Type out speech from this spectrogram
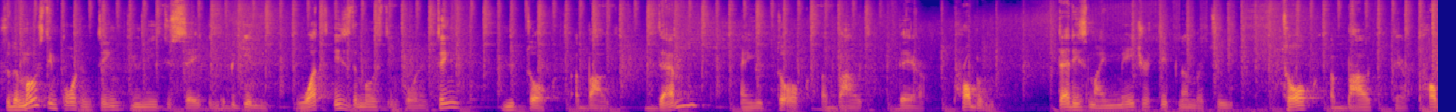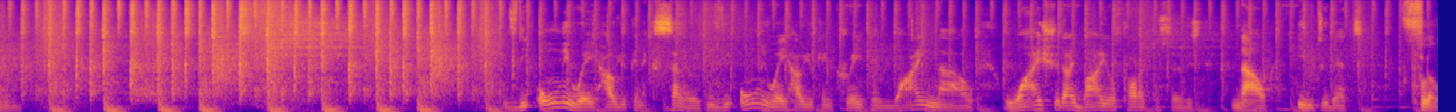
So the most important thing you need to say in the beginning. What is the most important thing? You talk about them and you talk about their problem. That is my major tip number two. Talk about their problem. It's the only way how you can accelerate. It's the only way how you can create a why now, why should I buy your product or service now into that flow.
